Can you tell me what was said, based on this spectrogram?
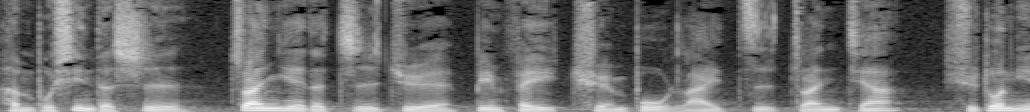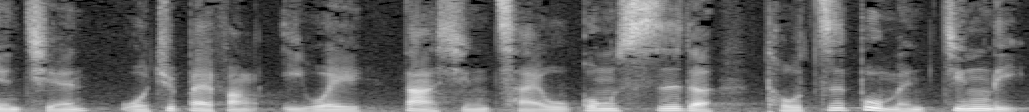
很不幸的是，专业的直觉并非全部来自专家。许多年前，我去拜访一位大型财务公司的投资部门经理，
